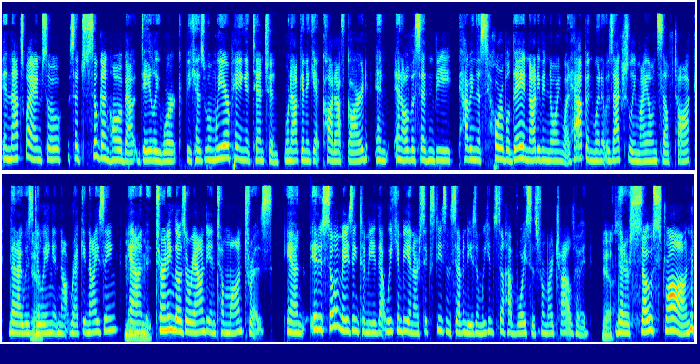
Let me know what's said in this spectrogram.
and that's why i'm so such so gung-ho about daily work because when we are paying attention we're not going to get caught off guard and and all of a sudden be having this horrible day and not even knowing what happened when it was actually my own self-talk that i was yeah. doing and not recognizing mm-hmm. and turning those around into mantras and it is so amazing to me that we can be in our 60s and 70s and we can still have voices from our childhood yes. that are so strong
